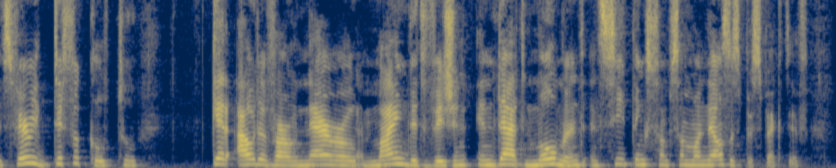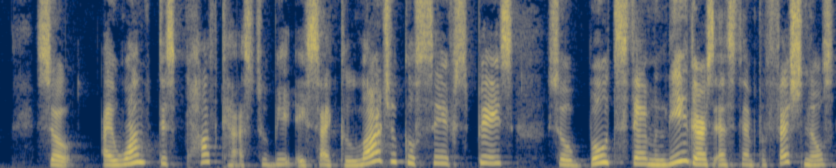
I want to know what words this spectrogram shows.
It's very difficult to get out of our narrow minded vision in that moment and see things from someone else's perspective. So, I want this podcast to be a psychological safe space so both STEM leaders and STEM professionals,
